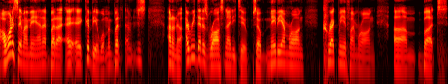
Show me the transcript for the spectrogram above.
I want to say my man, but I, I, it could be a woman, but I'm just I don't know. I read that as Ross 92. So maybe I'm wrong. Correct me if I'm wrong. Um, but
